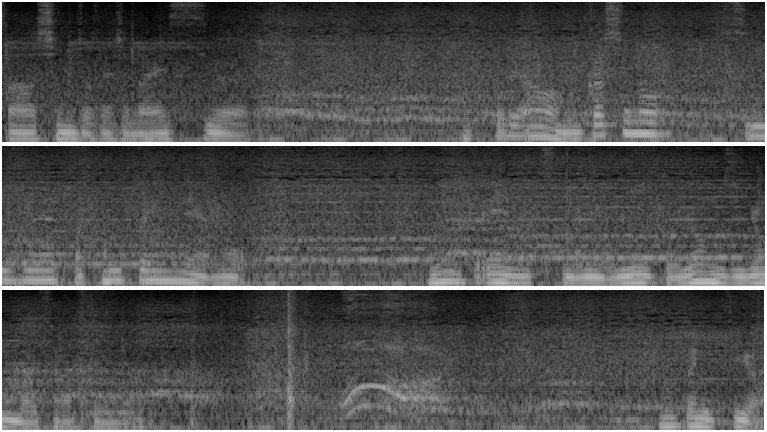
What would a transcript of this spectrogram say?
さあ、新庄選手ナイス。これ、あ昔のシーズンのやつは本当にね、もう、2位と A のつも今2位と44まで下がってるんだよ。本当に強い。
